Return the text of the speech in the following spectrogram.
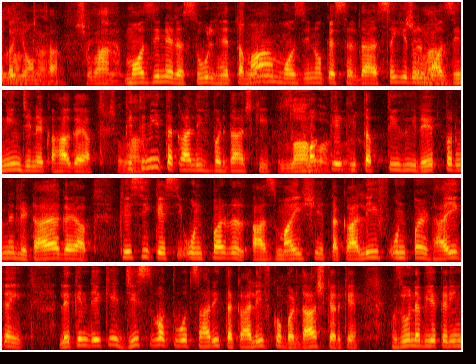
का यौम था। मौजिन रसूल हैं तमाम मौजिनों के सरदार सैदुल जिन्हें कहा गया कितनी तकालीफ बर्दाश्त की। मक्के की तपती हुई रेत पर उन्हें लिटाया गया। कैसी कैसी उन पर आजमाइशें तकालीफ उन पर ढाई गई। लेकिन देखिए जिस वक्त वो सारी तकालीफ को बर्दाश्त करके हजूर नबी करीम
